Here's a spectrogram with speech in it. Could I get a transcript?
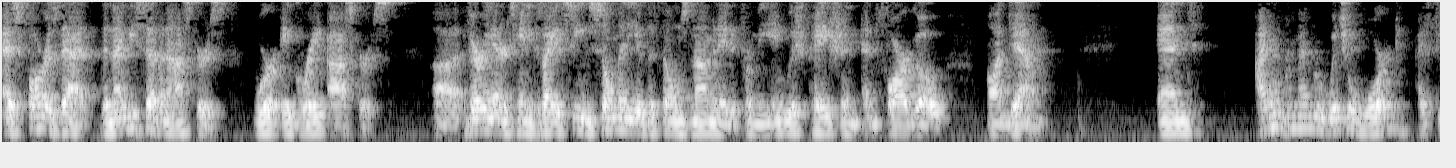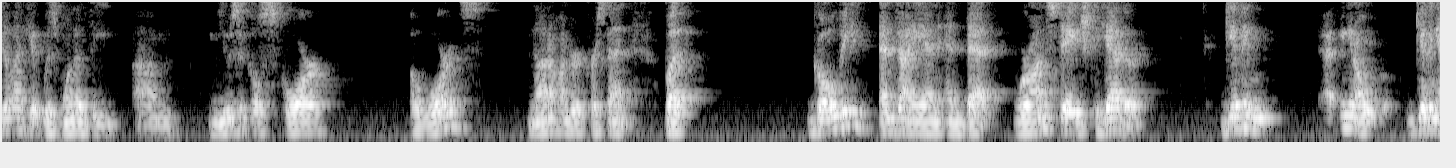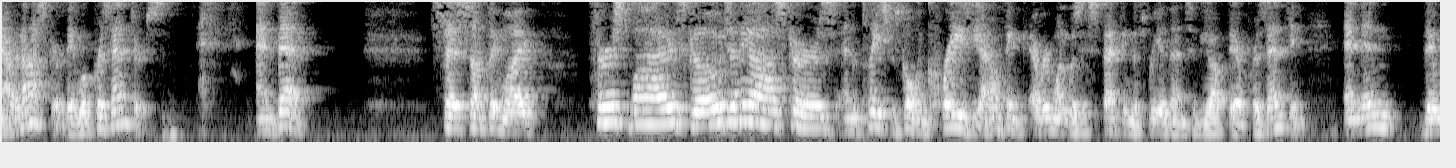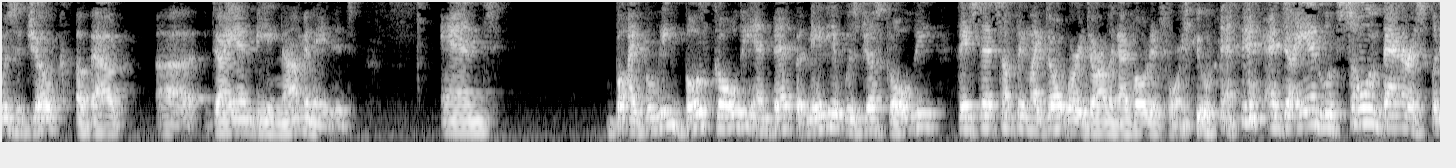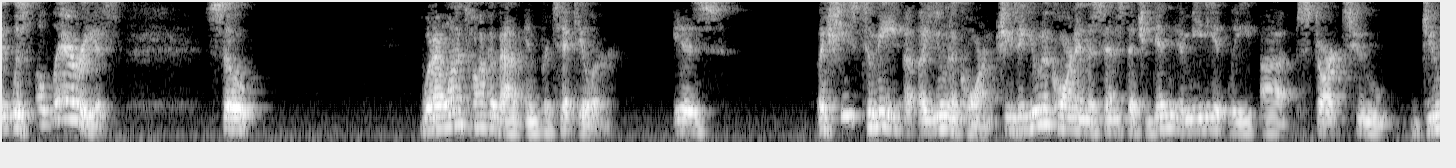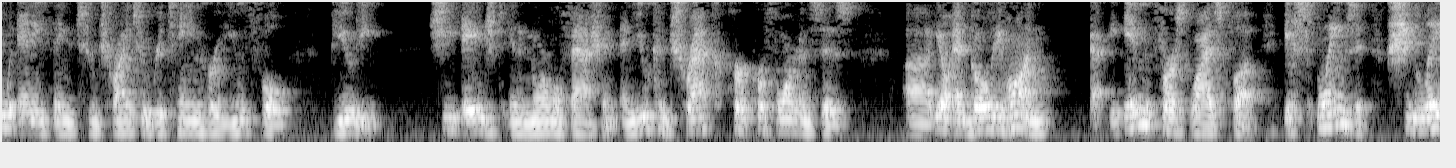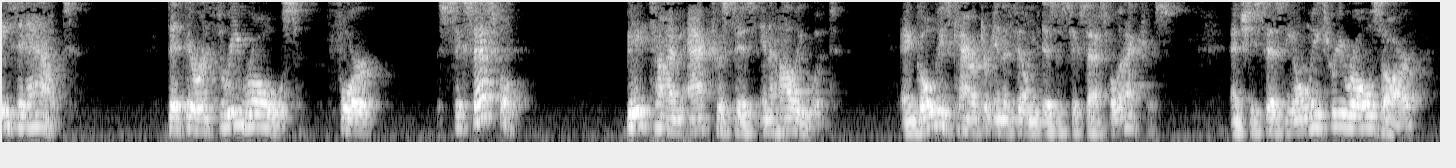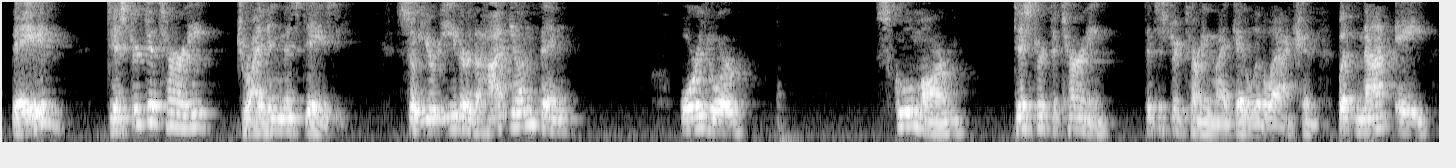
as far as that, the 97 Oscars were a great Oscars. Uh, very entertaining because I had seen so many of the films nominated from The English Patient and Fargo on down. And I don't remember which award. I feel like it was one of the um, musical score awards. Not 100%. But Goldie and Diane and Bette were on stage together giving, uh, you know, giving out an Oscar. They were presenters. and Ben says something like, First wives go to the Oscars. And the place was going crazy. I don't think everyone was expecting the three of them to be up there presenting. And then there was a joke about uh, Diane being nominated. And I believe both Goldie and Bette, but maybe it was just Goldie. They said something like, don't worry, darling, I voted for you. and Diane looked so embarrassed, but it was hilarious. So what I want to talk about in particular is like she's to me a, a unicorn. She's a unicorn in the sense that she didn't immediately uh, start to do anything to try to retain her youthful beauty she aged in a normal fashion, and you can track her performances. Uh, you know, and Goldie Hawn uh, in First Wives Club explains it. She lays it out that there are three roles for successful big time actresses in Hollywood. And Goldie's character in the film is a successful actress. And she says the only three roles are babe, district attorney, driving Miss Daisy. So you're either the hot young thing or you're school marm, district attorney. The district attorney might get a little action, but not a,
